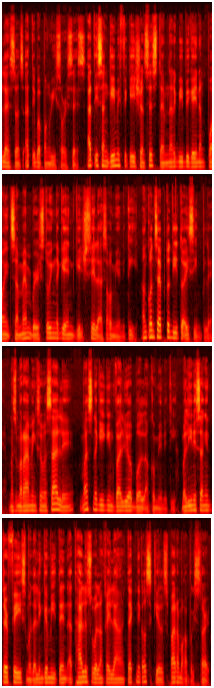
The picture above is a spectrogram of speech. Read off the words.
lessons at iba pang resources. At isang gamification system na nagbibigay ng points sa members tuwing nag engage sila sa community. Ang konsepto dito ay simple. Mas maraming sumasali, mas nagiging valuable ang community. Malinis ang interface, madaling gamitin at halos walang kailangang technical skills para makapag-start.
